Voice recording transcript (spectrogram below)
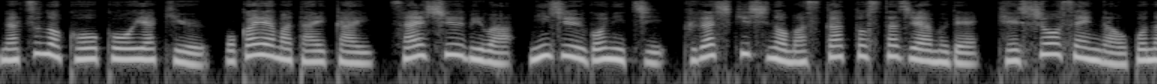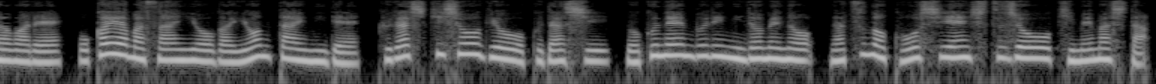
夏の高校野球岡山大会最終日は25日倉敷市のマスカットスタジアムで決勝戦が行われ岡山山陽が4対2で倉敷商業を下し6年ぶり2度目の夏の甲子園出場を決めました。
